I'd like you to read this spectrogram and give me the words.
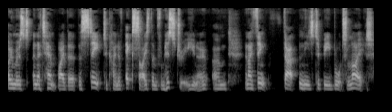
almost an attempt by the, the state to kind of excise them from history, you know. Um, and I think that needs to be brought to light.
